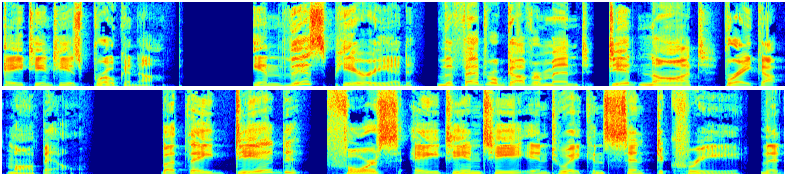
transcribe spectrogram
AT&T is broken up. In this period, the federal government did not break up Ma Bell but they did force AT&T into a consent decree that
